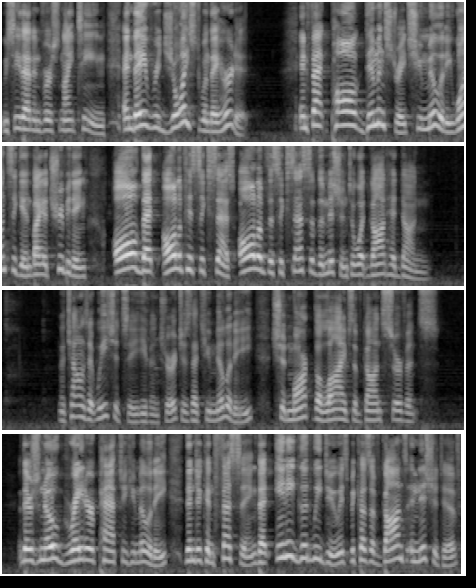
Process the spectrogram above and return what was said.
We see that in verse 19. And they rejoiced when they heard it. In fact, Paul demonstrates humility once again by attributing all that all of his success, all of the success of the mission to what God had done. The challenge that we should see, even, church, is that humility should mark the lives of God's servants. There's no greater path to humility than to confessing that any good we do is because of God's initiative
